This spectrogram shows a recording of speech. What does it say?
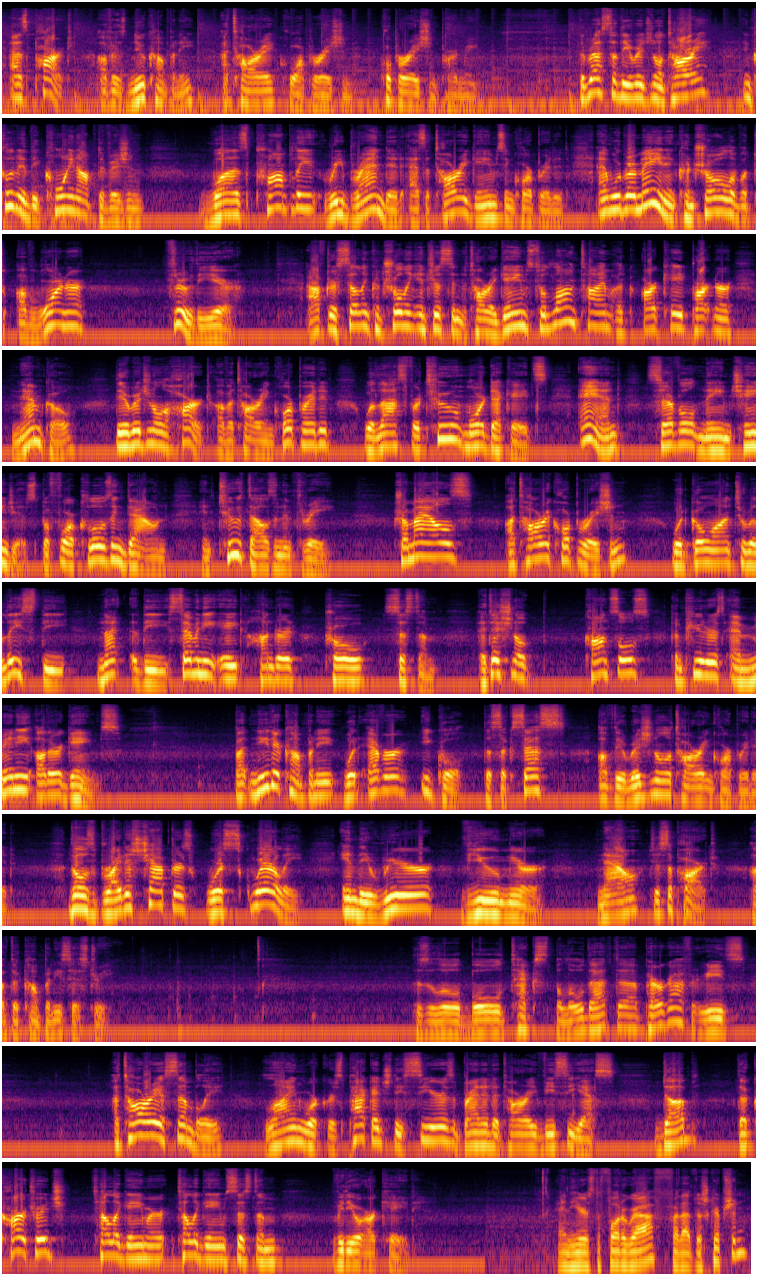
As part of his new company, Atari Corporation, Corporation, pardon me. The rest of the original Atari, including the coin op division, was promptly rebranded as Atari Games Incorporated and would remain in control of, of Warner through the year. After selling controlling interests in Atari Games to longtime arcade partner Namco, the original heart of Atari Incorporated would last for two more decades and several name changes before closing down in 2003. Tramiel's Atari Corporation would go on to release the the 7800 Pro system, additional consoles, computers, and many other games. But neither company would ever equal the success of the original Atari Incorporated. Those brightest chapters were squarely in the rear view mirror, now just a part of the company's history. There's a little bold text below that uh, paragraph. It reads Atari Assembly line workers packaged the Sears branded Atari VCS, dubbed the Cartridge Telegamer Telegame System Video Arcade. And here's the photograph for that description.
